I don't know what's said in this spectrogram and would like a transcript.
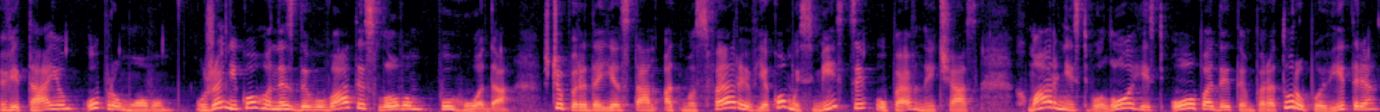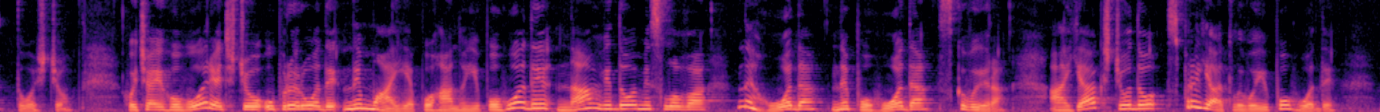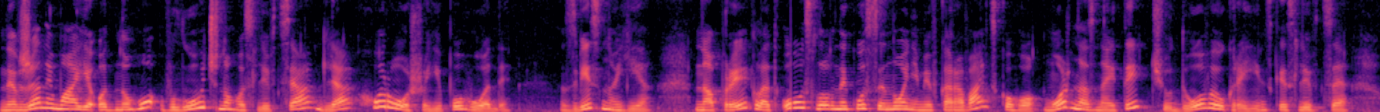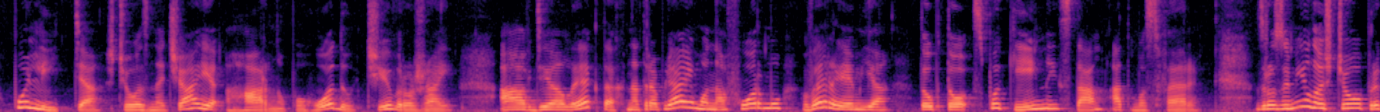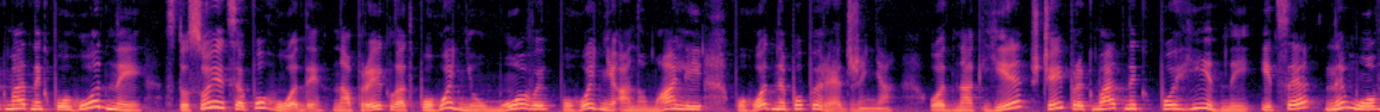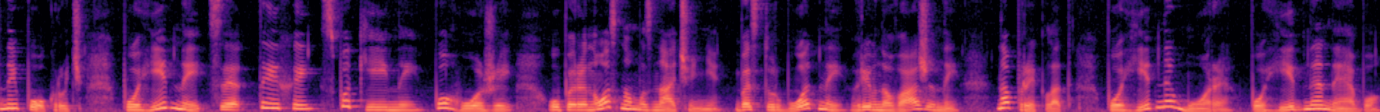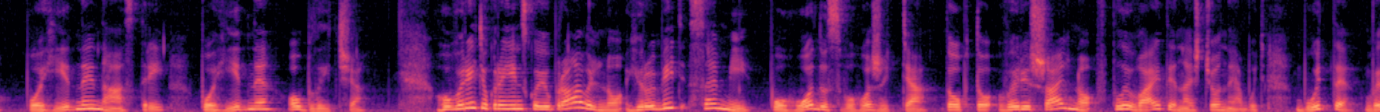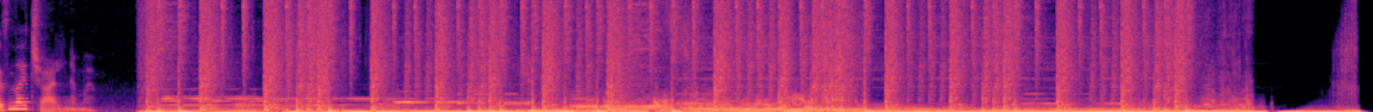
Вітаю у промову. Уже нікого не здивувати словом погода, що передає стан атмосфери в якомусь місці у певний час: хмарність, вологість, опади, температуру повітря тощо. Хоча й говорять, що у природи немає поганої погоди, нам відомі слова негода, непогода, сквира. А як щодо сприятливої погоди? Невже немає одного влучного слівця для хорошої погоди? Звісно, є. Наприклад, у словнику синонімів Караванського можна знайти чудове українське слівце поліття, що означає гарну погоду чи врожай. А в діалектах натрапляємо на форму верем'я, тобто спокійний стан атмосфери. Зрозуміло, що прикметник погодний стосується погоди, наприклад, погодні умови, погодні аномалії, погодне попередження. Однак є ще й прикметник погідний, і це немовний покруч. Погідний це тихий, спокійний, погожий. У переносному значенні безтурботний, врівноважений. Наприклад, погідне море, погідне небо, погідний настрій, погідне обличчя. Говоріть українською правильно і робіть самі погоду свого життя. Тобто вирішально впливайте на що-небудь, будьте визначальними.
